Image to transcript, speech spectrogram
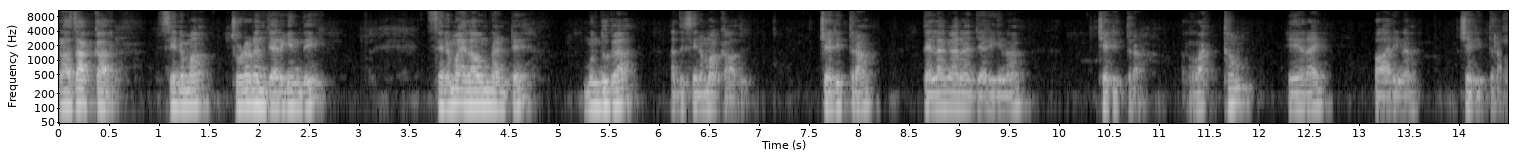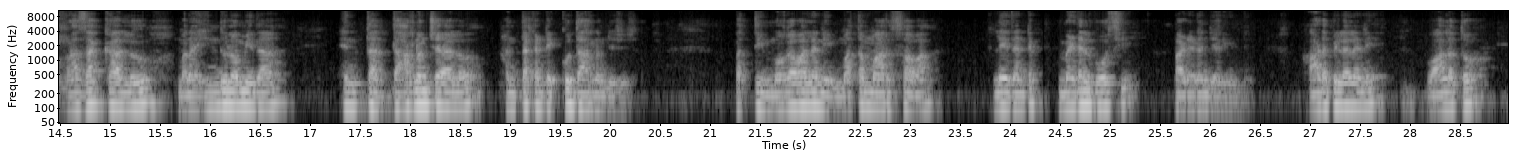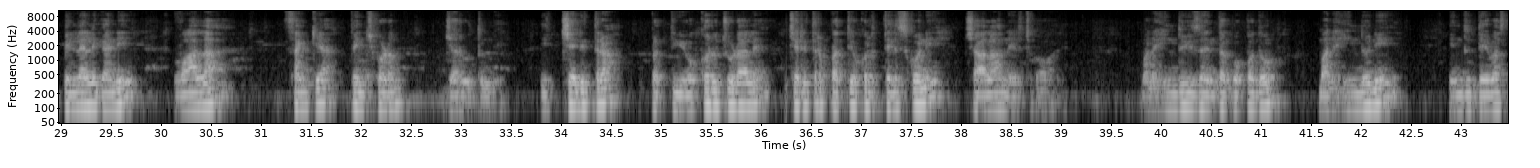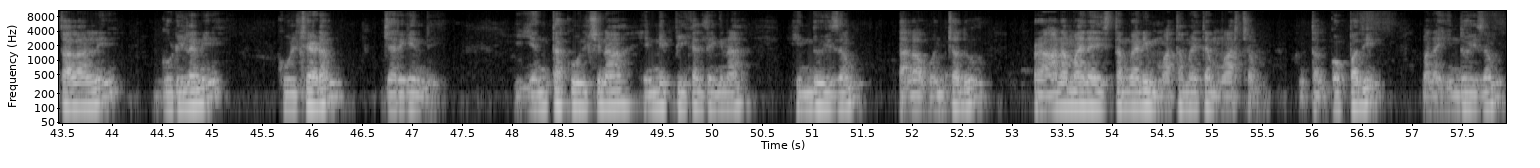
Razakar cinema చూడడం జరిగింది. Cinema ఎలా ఉందంటే ముందుగా అది సినిమా కాదు. చరిత్ర తెలంగాణ జరిగిన చరిత్ర. రక్తం హేరై పారిన చరిత్ర. రజాకాళ్ళు మన హిందువుల మీద ఎంత దారుణం చేయాలో అంతకంటే ఎక్కువ దారుణం చేసేసారు ప్రతి మగవాళ్ళని మతం మారుస్తావా? లేదంటే మెడల్ కోసి పడేయడం జరిగింది. ఆడపిల్లలని వాళ్ళతో పిల్లల్ని కానీ వాళ్ళ సంఖ్య పెంచుకోవడం జరుగుతుంది. ఈ చరిత్ర ప్రతి ఒక్కరు చూడాలి. చరిత్ర ప్రతి ఒక్కరు తెలుసుకొని చాలా నేర్చుకోవాలి. మన హిందూయిజం ఎంత గొప్పదో మన హిందూని హిందూ దేవస్థానాల్ని గుడిలని కూల్చేయడం జరిగింది. ఎంత కూల్చినా ఎన్ని పీకలు తెగినా హిందూయిజం తల వంచదు. ప్రాణమైన ఇస్తాం కానీ మతం అయితే మార్చం. అంత గొప్పది మన హిందూయిజం.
